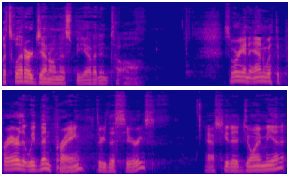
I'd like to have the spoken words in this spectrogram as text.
Let's let our gentleness be evident to all. So we're going to end with the prayer that we've been praying through this series. I ask you to join me in it.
